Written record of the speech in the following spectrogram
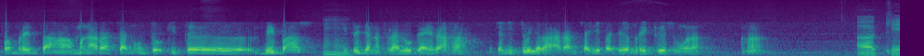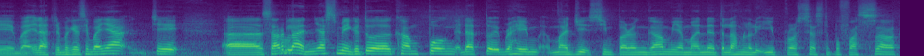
pemerintah mengarahkan untuk kita bebas, hmm. kita jangan terlalu gairah. Ha. Macam itu adalah arahan saya pada mereka semua. Ha. Okey, baiklah. Terima kasih banyak Cik Uh, Sarlan Yasmin Ketua Kampung Datuk Ibrahim Majid Simpanrenggam yang mana telah melalui proses ataupun fasa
